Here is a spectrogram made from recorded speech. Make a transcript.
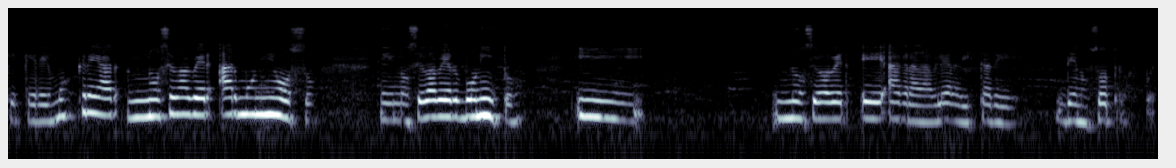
que queremos crear no se va a ver armonioso, eh, no se va a ver bonito y no se va a ver eh, agradable a la vista de, nosotros. Pues.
